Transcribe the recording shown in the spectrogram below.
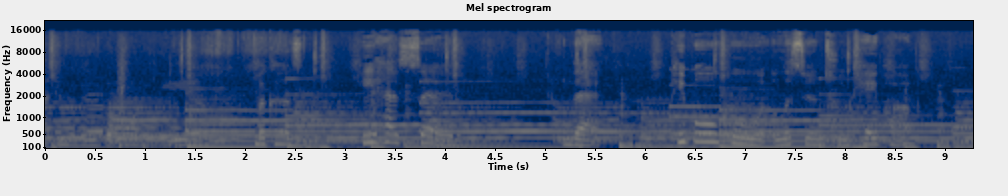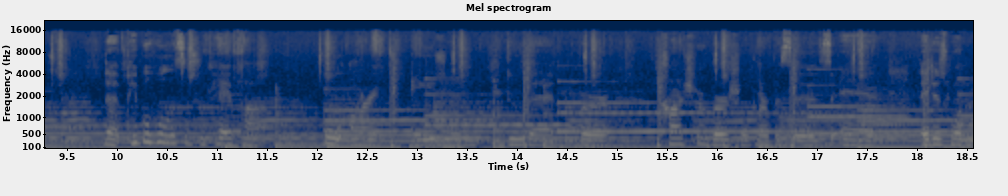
not in the news but the media because he has said that people who listen to K-pop, that people who listen to K-pop who aren't Asian do that for controversial purposes and they just want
